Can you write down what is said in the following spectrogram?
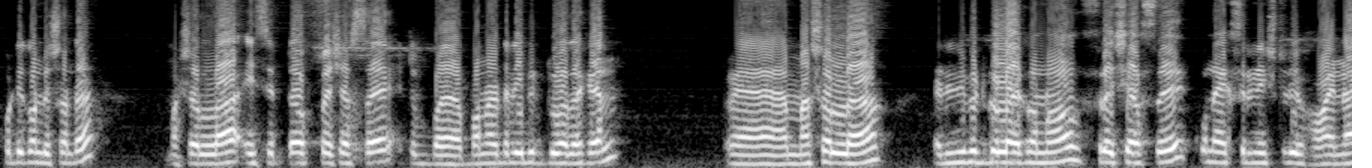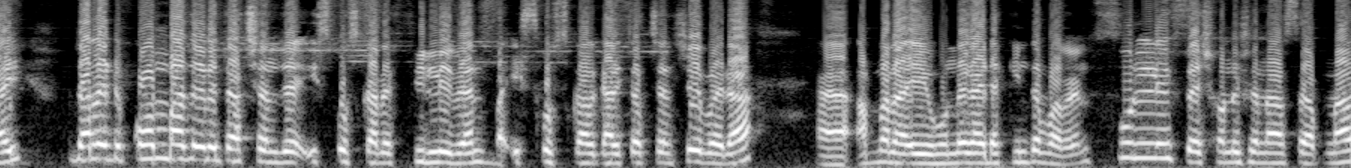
খুঁটি কন্ডিশনটা মাশাল্লাহ এই সেটটাও ফ্রেশ আছে। একটু বনাটা রিপিটগুলো দেখেন মাশাল্লাহ রিপিটগুলো এখনও ফ্রেশ আছে। কোনো অ্যাক্সিডেন্ট হিস্টরি হয় নাই। যারা একটু কম বাজেটে চাচ্ছেন যে স্পোর্টস কারে ফিল নেবেন বা স্পোর্টস কার গাড়ি চাচ্ছেন, সে ভাইরা আপনারা এই হোন্ডা গাড়িটা কিনতে পারেন। ফুললি ফ্রেশ কন্ডিশনে আছে আপনার।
